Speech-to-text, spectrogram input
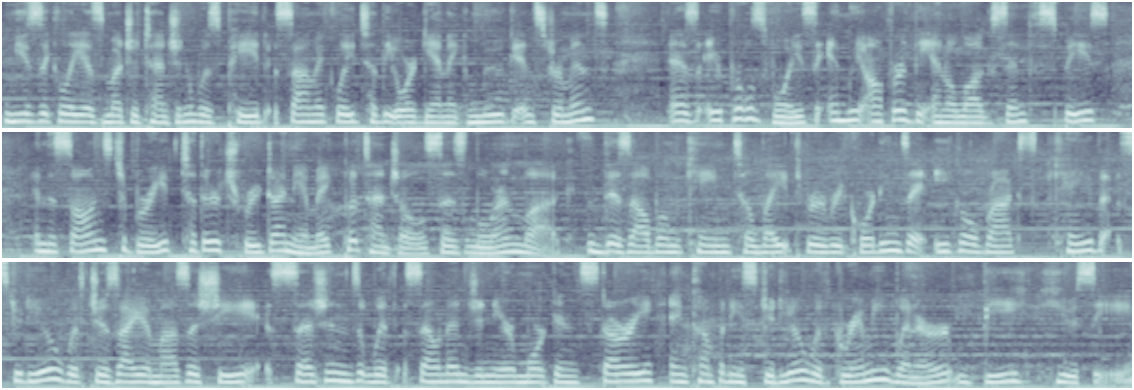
Musically, as much attention was paid sonically to the organic Moog instruments as April's voice, and we offered the analog synth space and the songs to breathe to their true dynamic potential, says Loren Luck. This album came to light through recordings at Eagle Rock's Cave Studio with Josiah Masashi, sessions with sound engineer Morgan Starry, and company studio with Grammy winner B. Husey.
